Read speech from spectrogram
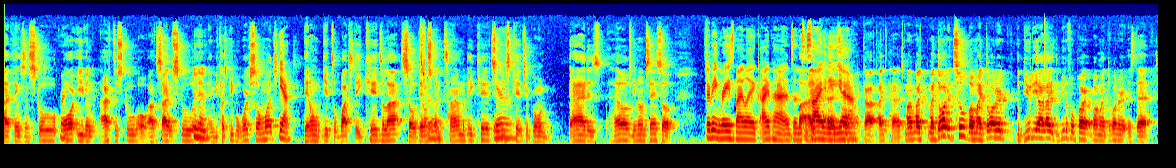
bad things in school Right. or even after school or outside of school and, and because people work so much Yeah. They don't get to watch their kids a lot, so they don't spend time with their kids. So these kids are growing bad as hell. You know what I'm saying? So They're being raised by like iPads and society. iPads, yeah. Oh my god, iPads. My, my my daughter too, but my daughter, the beauty I like, the beautiful part about my daughter is that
